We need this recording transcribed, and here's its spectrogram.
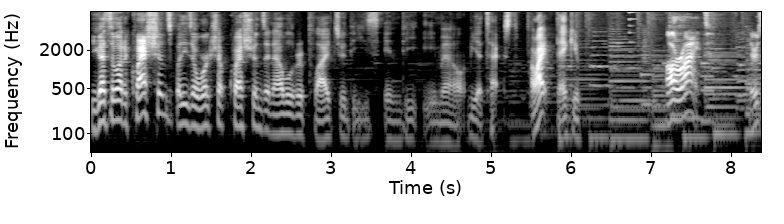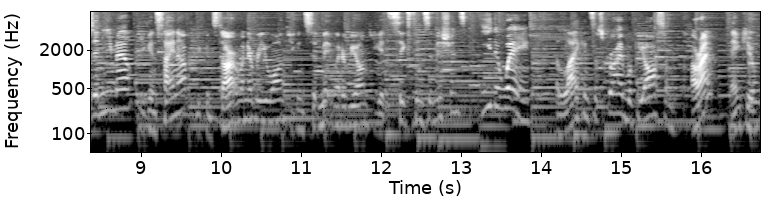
You got some other questions, but these are workshop questions, and I will reply to these in the email via text. All right, thank you. All right. There's an email. You can sign up. You can start whenever you want. You can submit whenever you want. You get 16 submissions. Either way, a like and subscribe would be awesome. All right. Thank you.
